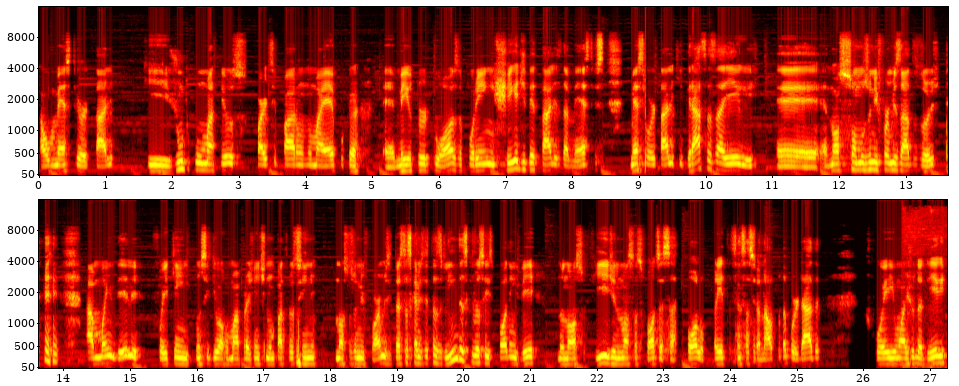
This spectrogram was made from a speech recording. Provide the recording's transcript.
ao mestre Hortali, que junto com o Matheus participaram numa época é, meio tortuosa, porém cheia de detalhes da Mestres. Mestre Hortali, que graças a ele é, nós somos uniformizados hoje. a mãe dele foi quem conseguiu arrumar pra gente num patrocínio nossos uniformes. Então essas camisetas lindas que vocês podem ver no nosso feed, nas nossas fotos, essa polo preta sensacional, toda bordada, foi uma ajuda dele.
